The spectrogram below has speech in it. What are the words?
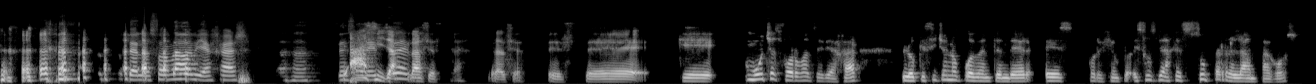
de las formas de viajar. Ajá. ah, sí, ya, gracias. Gracias. Este, que muchas formas de viajar. Lo que sí yo no puedo entender es, por ejemplo, esos viajes súper relámpagos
